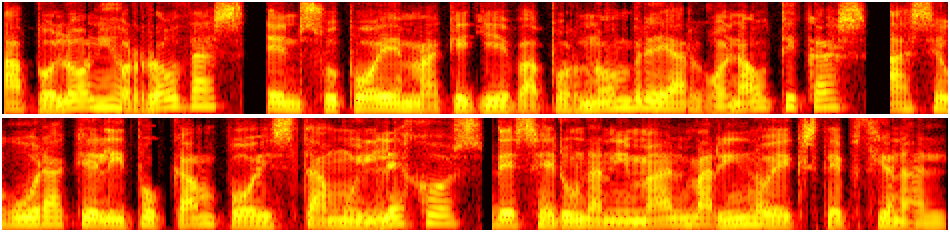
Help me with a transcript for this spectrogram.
Apolonio Rodas, en su poema que lleva por nombre Argonáuticas, asegura que el hipocampo está muy lejos de ser un animal marino excepcional.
